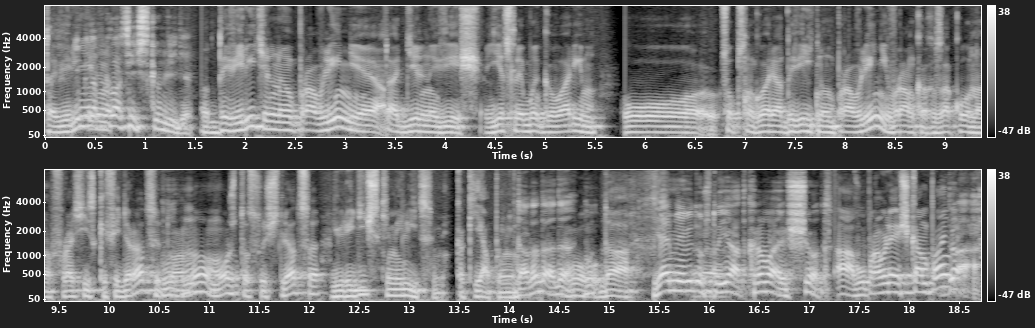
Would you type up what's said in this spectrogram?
Доверительное... Именно в классическом виде. Доверительное управление – это отдельная вещь. Если мы говорим о, собственно говоря, о доверительном управлении в рамках законов Российской Федерации, то угу. оно может осуществляться юридическими лицами, как я понимаю. Да-да-да. да. Ну, да. Я имею в виду, что я открываю счет. А, в управляющей компании? Да.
